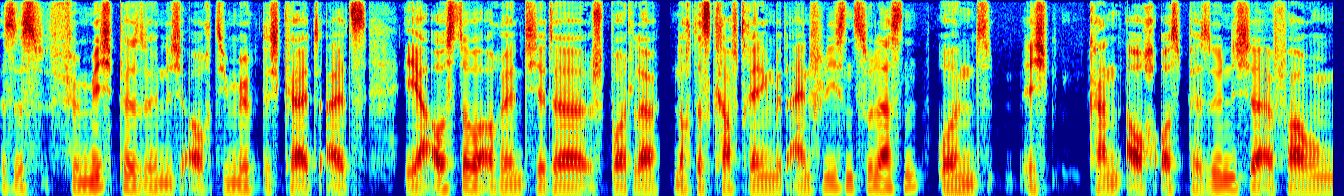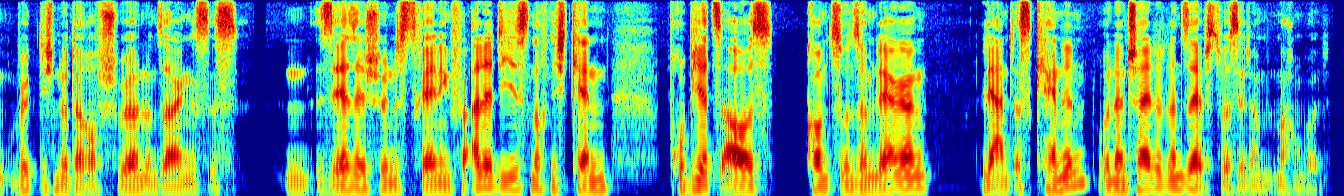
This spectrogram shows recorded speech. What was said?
Es ist für mich persönlich auch die Möglichkeit, als eher ausdauerorientierter Sportler noch das Krafttraining mit einfließen zu lassen. Und ich kann auch aus persönlicher Erfahrung wirklich nur darauf schwören und sagen, es ist ein sehr, sehr schönes Training. Für alle, die es noch nicht kennen, probiert es aus, kommt zu unserem Lehrgang, lernt es kennen und entscheidet dann selbst, was ihr damit machen wollt.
